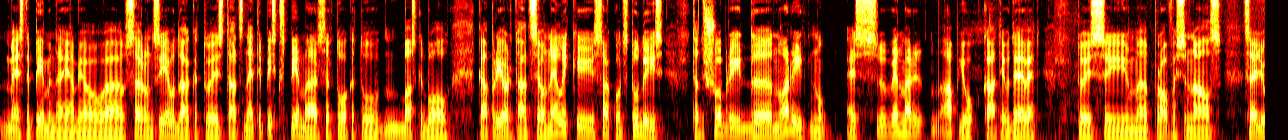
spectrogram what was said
mēs te pieminējām jau sarunas ievadā, ka tu esi tāds netipisks piemērs ar to, ka tu basketbolu kā prioritāti sev neliki, sākot studijas. Tad šobrīd nu, arī nu, es vienmēr apjūku, kā tevi dēvēt. Tu esi profesionāls ceļu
